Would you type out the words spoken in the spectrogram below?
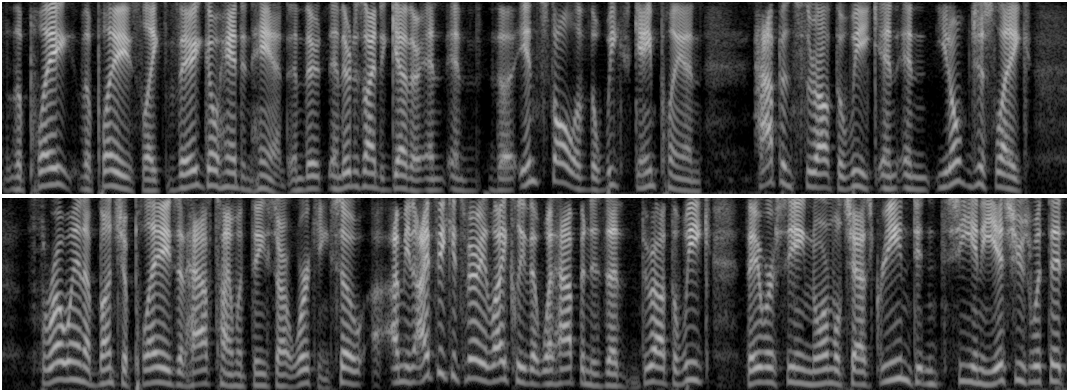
the play the plays like they go hand in hand and they're and they're designed together and and the install of the week's game plan happens throughout the week and and you don't just like throw in a bunch of plays at halftime when things aren't working. So, I mean, I think it's very likely that what happened is that throughout the week, they were seeing normal Chaz Green, didn't see any issues with it.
